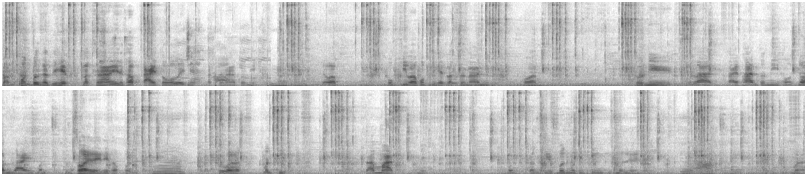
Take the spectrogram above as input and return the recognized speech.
บางคนเพิ่นก็สิเฮ็ดลักษณะนี้นะครับตายโตเลยเนี่ยลักษณะตัวนี้ อืมแต่ว่าผมคิดว่าผมสิเฮ็ดลักษณะนี้เพราะว่าตัวนี้เวลาสายพานตัวนี้เขาย้อนไหลมันมันซอยอะไรนี่ครับตัวนี้อ่าคือว่ามันติดสามารถนี่มันสังเกตเบิ่งมันติดตึงขึ้นมาเลยนี่เออเอาถึง มาก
